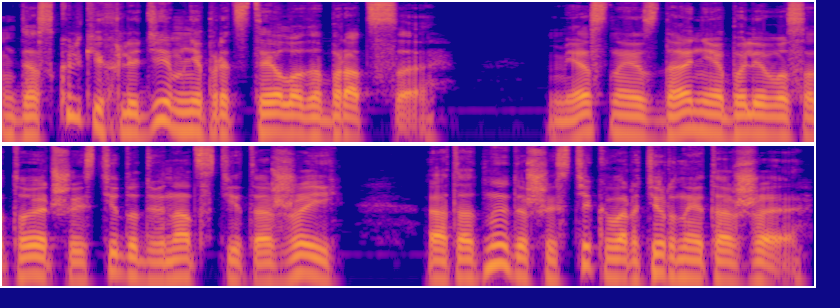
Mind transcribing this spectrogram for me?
До скольких людей мне предстояло добраться? Местные здания были высотой от 6 до 12 этажей, от 1 до 6 квартир на этаже.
